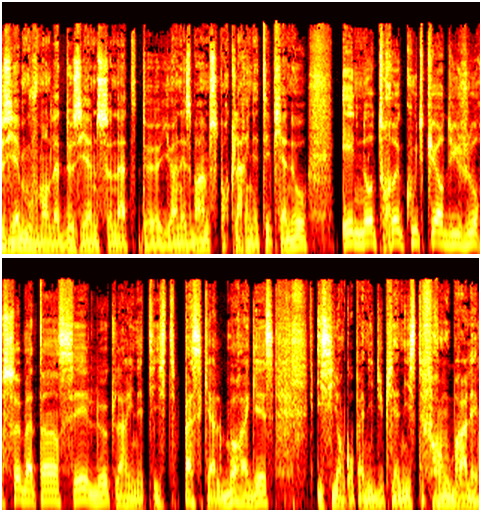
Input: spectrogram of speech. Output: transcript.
Deuxième mouvement de la deuxième sonate de Johannes Brahms pour clarinette et piano. Et notre coup de cœur du jour ce matin, c'est le clarinettiste Pascal Moragues, ici en compagnie du pianiste Franck Bralet.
